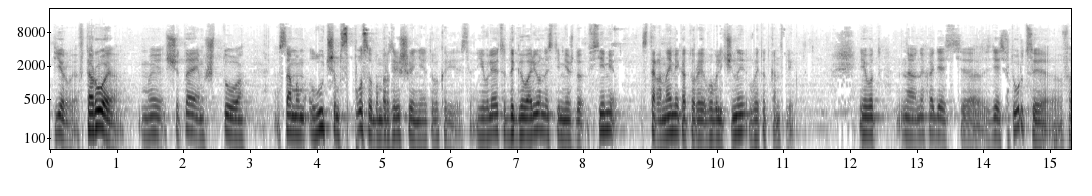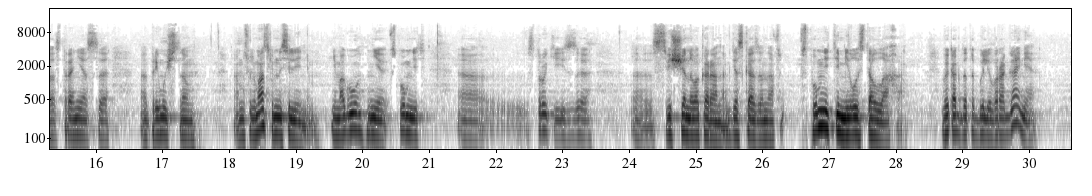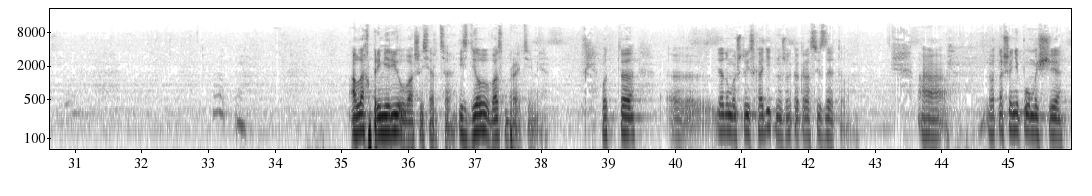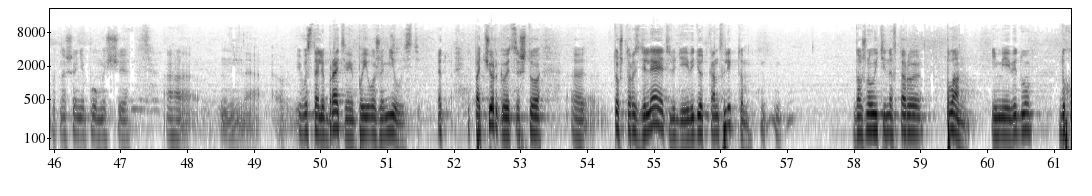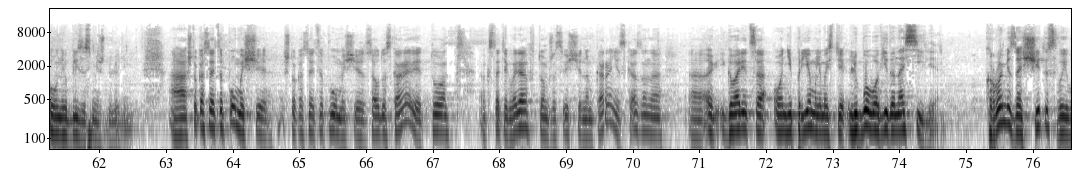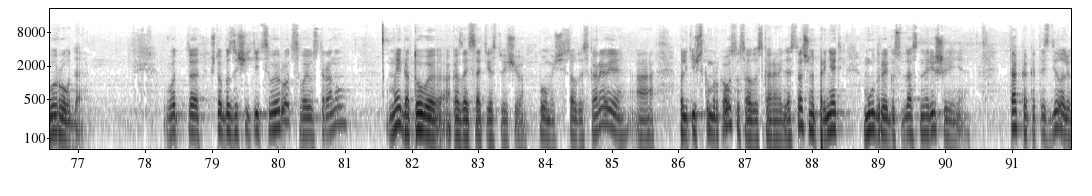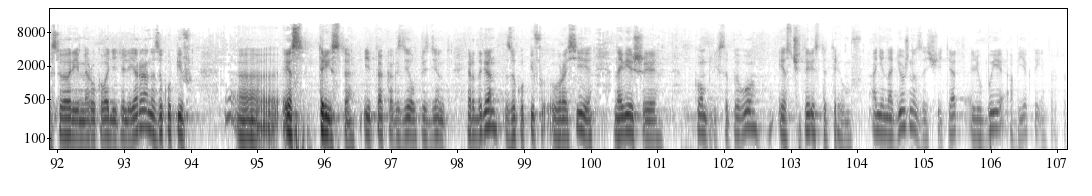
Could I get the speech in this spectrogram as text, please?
Первое. Второе. Мы считаем, что самым лучшим способом разрешения этого кризиса являются договоренности между всеми сторонами, которые вовлечены в этот конфликт. И вот, находясь э, здесь, в Турции, в стране с э, преимуществом мусульманским населением, не могу не вспомнить э, строки из священного Корана, где сказано «Вспомните милость Аллаха, вы когда-то были врагами, Аллах примирил ваши сердца и сделал вас братьями. Вот э, э, я думаю, что исходить нужно как раз из этого. А в отношении помощи, в отношении помощи э, и вы стали братьями по его же милости. Это, это подчеркивается, что э, то, что разделяет людей и ведет к конфликтам, должно уйти на второй план, имея в виду духовную близость между людьми. А что касается помощи, что касается помощи Саудовской Аравии, то, кстати говоря, в том же священном Коране сказано э, и говорится о неприемлемости любого вида насилия, кроме защиты своего рода. Вот э, чтобы защитить свой род, свою страну, мы готовы оказать соответствующую помощь Саудовской Аравии, а политическому руководству Саудовской Аравии достаточно принять мудрое государственное решение, так как это сделали в свое время руководители Ирана, закупив э, С-300, и так как сделал президент Эрдоган, закупив у России новейшие комплексы ПВО С-400 «Триумф». Они надежно защитят любые объекты инфраструктуры.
